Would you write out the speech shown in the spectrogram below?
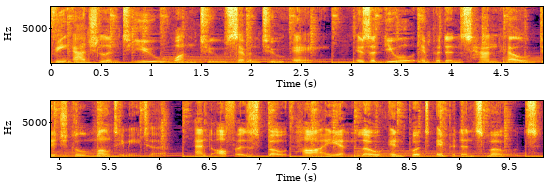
The Agilent U1272A is a dual impedance handheld digital multimeter and offers both high and low input impedance modes.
